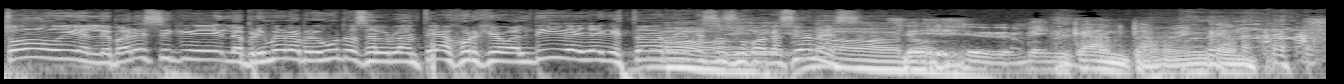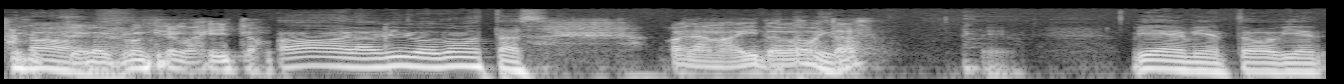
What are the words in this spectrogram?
Todo bien. ¿Le parece que la primera pregunta se la plantea a Jorge Valdivia ya que está de regreso a sus vacaciones? sí, me encanta, me encanta. No. que me pregunte Maguito. Hola, amigo, ¿cómo estás? Hola, Maguito, ¿cómo Amigo. estás? Bien, bien, todo bien.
